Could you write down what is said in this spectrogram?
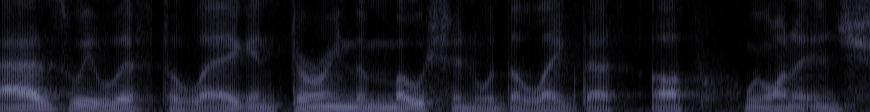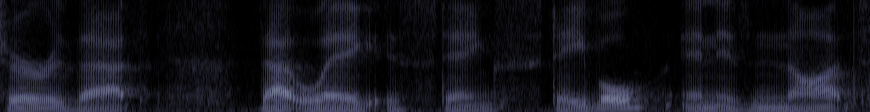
as we lift the leg and during the motion with the leg that's up, we want to ensure that that leg is staying stable and is not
